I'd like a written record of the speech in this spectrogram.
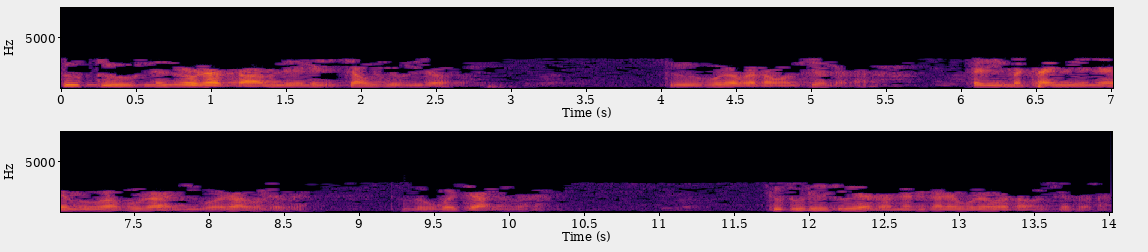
သူတူနေရောဓတာမဏေလေးအကြောင်းပြုပြီးတော့သူဘုရားဘာသာဝင်ဖြစ်လာတာအဲ့ဒီမတိုင်ရင်လည်းဘုရားဘုရားအယူဝါဒကိုလည်းပဲသူတို့ဝဲကြနေတာ သူတူလေးတွေ့ရတာနဲ့တခါတည်းဘုရားဘာသာဝင်ဖြစ်သွားတာ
